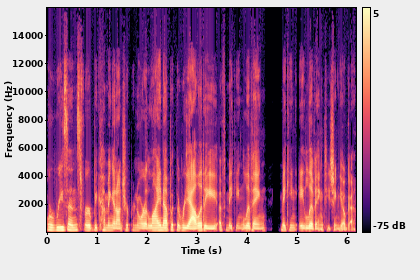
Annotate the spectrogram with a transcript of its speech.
or reasons for becoming an entrepreneur line up with the reality of making living making a living teaching yoga.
